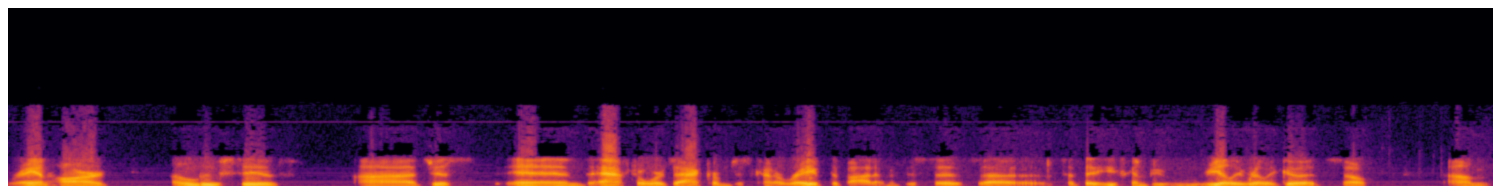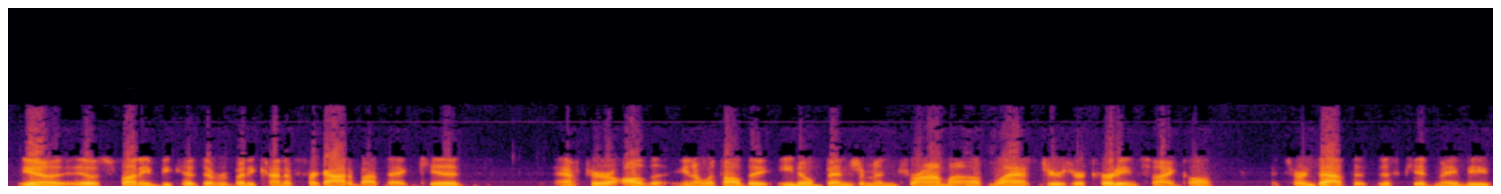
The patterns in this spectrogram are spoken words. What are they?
ran hard, elusive, uh, just and afterwards Akram just kind of raved about him and just says uh, said that he's going to be really really good. So um, you know it was funny because everybody kind of forgot about that kid after all the you know with all the Eno Benjamin drama of last year's recruiting cycle. It turns out that this kid may be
